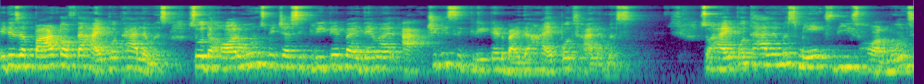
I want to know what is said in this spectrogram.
it is a part of the hypothalamus. So the hormones which are secreted by them are actually secreted by the hypothalamus. So hypothalamus makes these hormones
